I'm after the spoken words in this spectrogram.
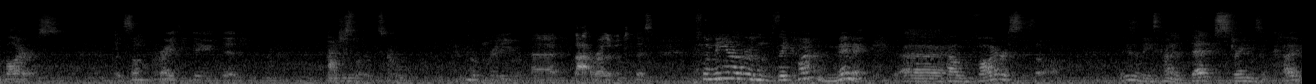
a virus. that some crazy dude did. I just thought it was cool. It wasn't really uh, that relevant to this. For me, algorithms, they kind of mimic uh, how viruses are. These are these kind of dead strings of code,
